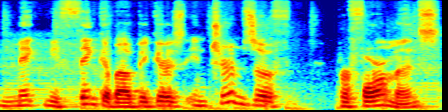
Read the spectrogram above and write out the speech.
make me think about because in terms of performance,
